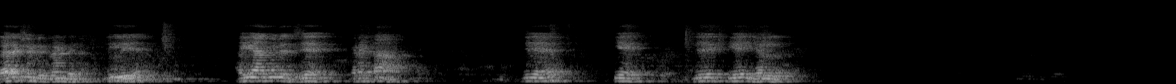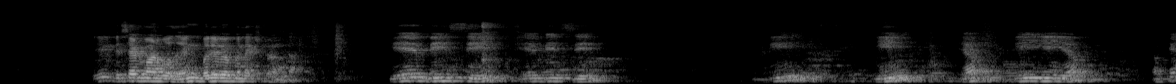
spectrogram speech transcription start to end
ಡೈರೆಕ್ಷನ್ ಡಿಫ್ರೆಂಟ್ ಇದೆ. ಇಲ್ಲಿ ಐ ಆದ್ಮೇಲೆ ಜೆ ಕರೆಕ್ಟಾ J K J K L ಈಗ ಡಿಸೈಡ್ ಮಾಡ್ಬೋದು, ಹೆಂಗ್ ಬರಿಬೇಕು ನೆಕ್ಸ್ಟ್ ಅಂತ? A B C A B C D E F B E F okay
